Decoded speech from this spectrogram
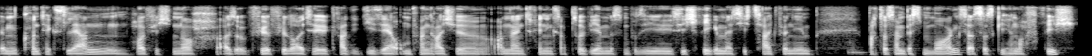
im Kontext Lernen häufig noch, also für, für Leute gerade, die sehr umfangreiche Online-Trainings absolvieren müssen, wo sie sich regelmäßig Zeit für nehmen, mhm. macht das am besten morgens, da ist das Gehirn noch frisch.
